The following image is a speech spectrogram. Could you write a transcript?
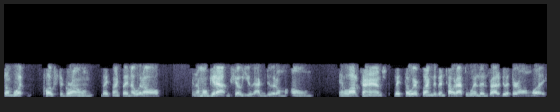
somewhat close to grown, they think they know it all, and I'm to get out and show you I can do it on my own. And a lot of times they throw everything they've been taught out the window and try to do it their own way,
